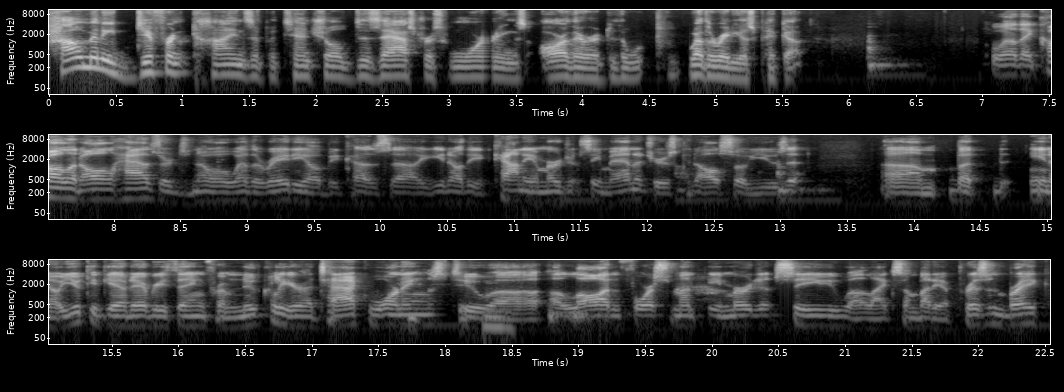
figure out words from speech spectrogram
How many different kinds of potential disastrous warnings are there to the weather radios pick up? Well, they call it all hazards NOAA weather radio because, uh, you know, the county emergency managers could also use it. Um, but, you know, you could get everything from nuclear attack warnings to uh, a law enforcement emergency, well, like somebody, a prison break.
